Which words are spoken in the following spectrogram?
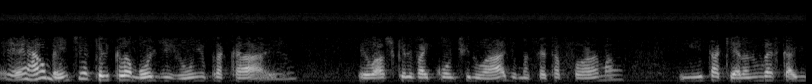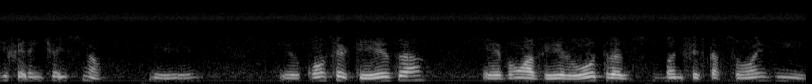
é realmente aquele clamor de junho para cá. Eu, eu acho que ele vai continuar de uma certa forma e Itaquera não vai ficar indiferente a isso não. E, eu, com certeza é, vão haver outras manifestações e,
